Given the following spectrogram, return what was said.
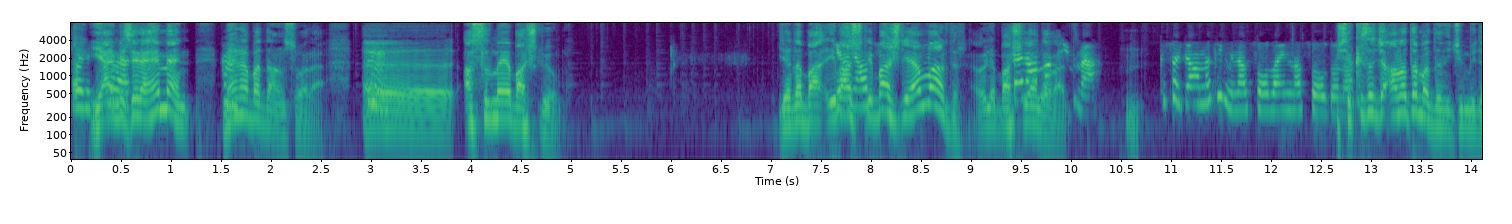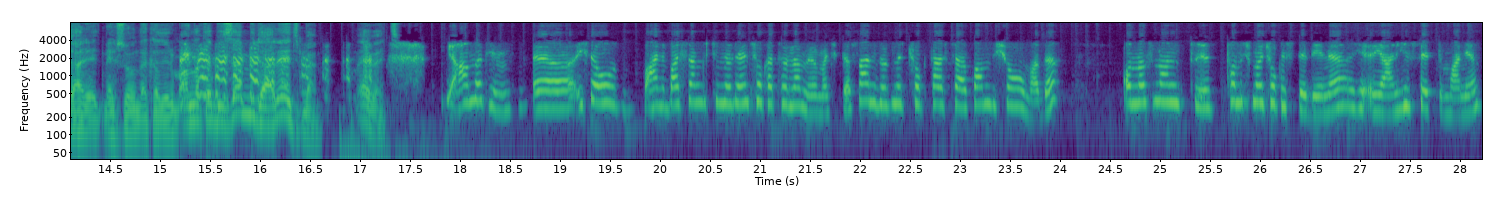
Öyle Yani şey var. mesela hemen merhabadan sonra eee, asılmaya başlıyor mu? Ya da ba- başlay- as- başlayan vardır. Öyle başlayan da vardır. mı? Kısaca anlatayım mı nasıl olayın nasıl olduğunu? İşte kısaca anlatamadığın için müdahale etmek zorunda kalıyorum. Anlatabilsem müdahale etmem. Evet. Ya anlatayım. Ee, işte o hani başlangıç cümlelerini çok hatırlamıyorum açıkçası. Hani gözüme çok ters çarpan bir şey olmadı. Ondan sonra hani t- tanışmayı çok istediğini yani hissettim hani.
